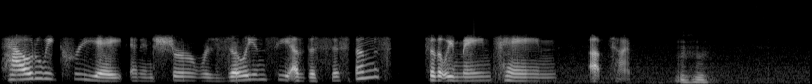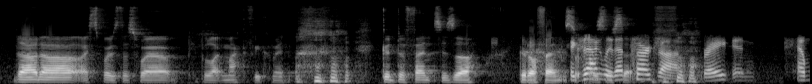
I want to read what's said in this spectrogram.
how do we create and ensure resiliency of the systems so that we maintain uptime? Mm-hmm. That uh, I suppose that's where people like McAfee come in. good defense is a good offense. Exactly, that's say. our job, right? And and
